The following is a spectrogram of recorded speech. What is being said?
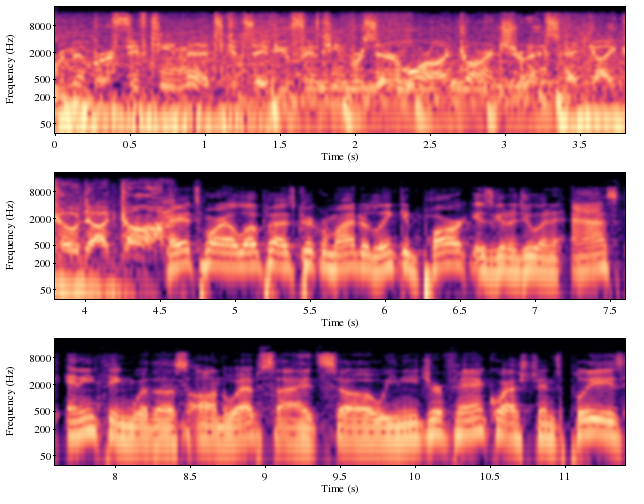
Remember, 15 minutes could save you 15% or more on car insurance at geico.com. Hey, it's Mario Lopez. Quick reminder: Linkin Park is going to do an Ask Anything with us on the website. So we need your fan questions. Please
